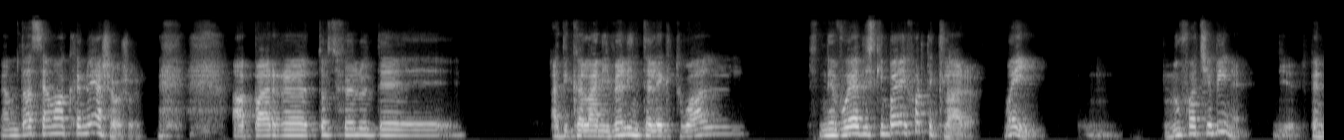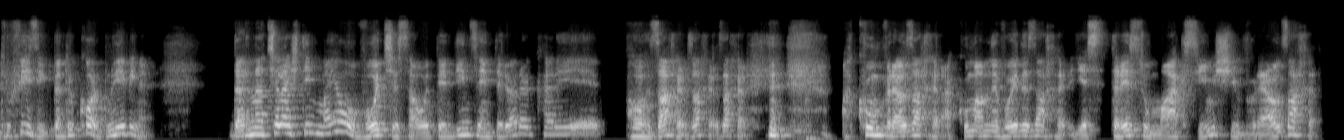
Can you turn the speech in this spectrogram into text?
mi-am dat seama că nu e așa ușor. Apar uh, tot felul de... Adică la nivel intelectual, nevoia de schimbare e foarte clară. Măi, nu face bine. E pentru fizic, pentru corp, nu e bine. Dar în același timp mai e o voce sau o tendință interioară care e Oh, zahăr, zahăr, zahăr. Acum vreau zahăr, acum am nevoie de zahăr. E stresul maxim și vreau zahăr.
